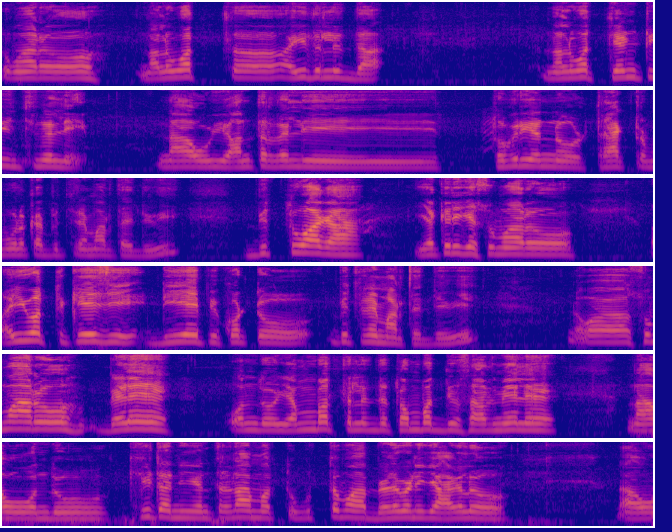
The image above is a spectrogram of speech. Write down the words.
ಸುಮಾರು ನಲವತ್ತು ಐದರಲ್ಲಿದ್ದ ನಲವತ್ತೆಂಟು ಇಂಚಿನಲ್ಲಿ ನಾವು ಈ ಅಂತರದಲ್ಲಿ ತೊಗರಿಯನ್ನು ಟ್ರ್ಯಾಕ್ಟರ್ ಮೂಲಕ ಬಿತ್ತನೆ ಮಾಡ್ತಾಯಿದ್ದೀವಿ ಬಿತ್ತುವಾಗ ಎಕರೆಗೆ ಸುಮಾರು ಐವತ್ತು K G D A P ಕೊಟ್ಟು ಬಿತ್ತನೆ ಮಾಡ್ತಾಯಿದ್ದೀವಿ ಸುಮಾರು ಬೆಳೆ ಒಂದು ಎಂಬತ್ತರಿಂದ ತೊಂಬತ್ತು ದಿವಸ ಆದಮೇಲೆ ನಾವು ಒಂದು ಕೀಟ ನಿಯಂತ್ರಣ ಮತ್ತು ಉತ್ತಮ ಬೆಳವಣಿಗೆ ಆಗಲು ನಾವು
